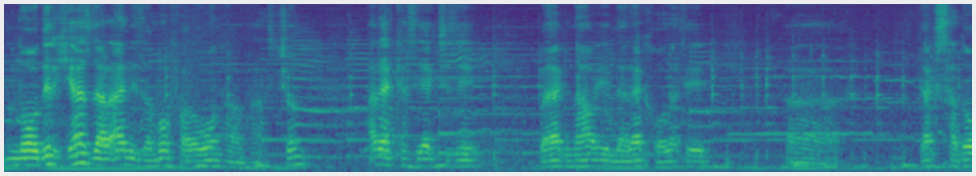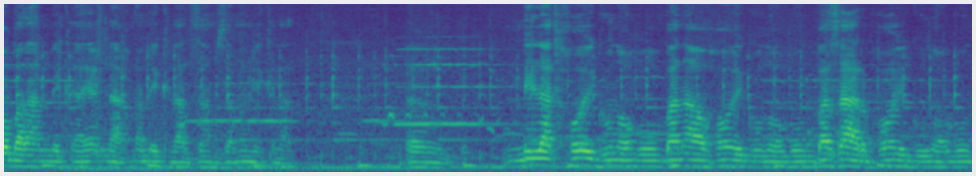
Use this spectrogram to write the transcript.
нодир ки ҳаст дар айни замон фаровон ҳам ҳаст чун ҳар як касе як чизе ба як навъе дар як ҳолате як садо баланд мекунад як нағма мекунад замзама мекунад. Миллатҳои гуногун ба навъҳои гуногун ба зарбҳои гуногун.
